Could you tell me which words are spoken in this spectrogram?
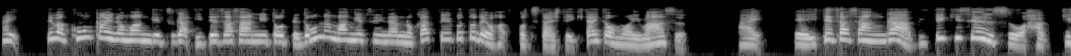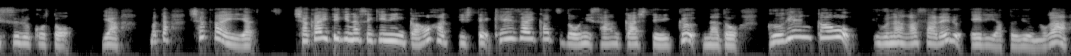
はい。では、今回の満月が、伊手座さんにとってどんな満月になるのかということでおはお伝えしていきたいと思います。はい。えー、伊手座さんが美的センスを発揮することや、また、社会や、社会的な責任感を発揮して経済活動に参加していくなど、具現化を促されるエリアというのが、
